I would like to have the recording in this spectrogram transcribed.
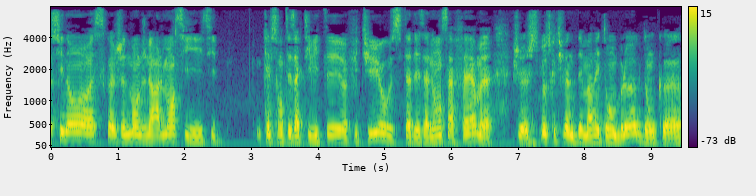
sinon, ce que je demande généralement, si, si quelles sont tes activités euh, futures ou si tu des annonces à faire. Mais je, je, suppose que tu viens de démarrer ton blog, donc euh,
